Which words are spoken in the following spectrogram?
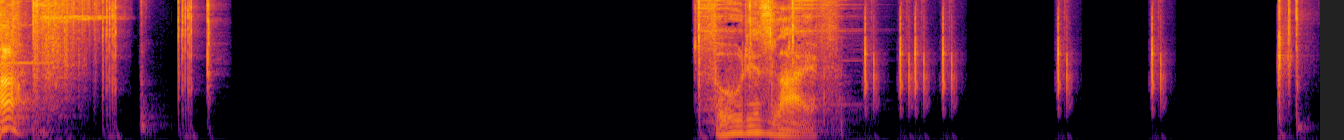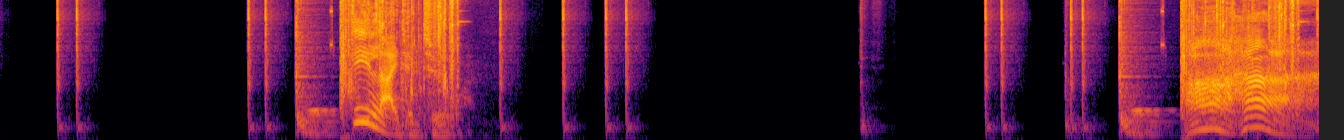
Uh-huh. Food is life. Delighted to. Aha!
